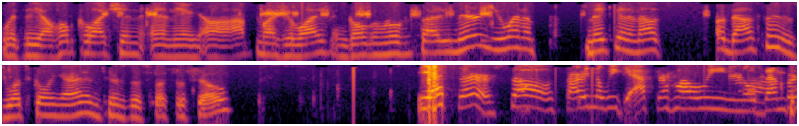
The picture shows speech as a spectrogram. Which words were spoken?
with the uh, Hope Collection and the uh, Optimize Your Life and Golden Rule Society. Mary, you want to make an announce- announcement as what's going on in terms of special show? Yes, sir. So starting the week after Halloween, November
